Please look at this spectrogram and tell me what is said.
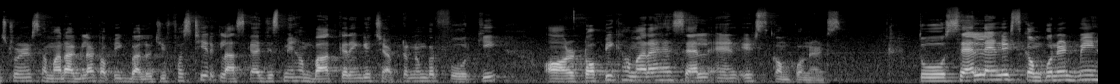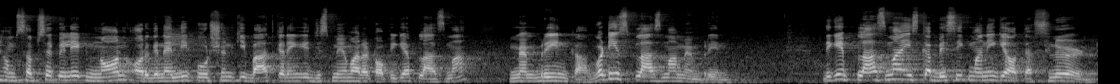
स्टूडेंट्स हमारा अगला topic biology first year class का है, जिसमें हम बात करेंगे चैप्टर नंबर फोर की और टॉपिक हमारा है सेल एंड इट्स कंपोनेंट्स तो सेल एंड इट्स कंपोनेंट में हम सबसे पहले एक नॉन ऑर्गेनेली पोर्शन की बात करेंगे, जिसमें हमारा टॉपिक है प्लाज्मा मेम्ब्रेन का. व्हाट इज़ प्लाज्मा मेम्ब्रेन देखिए प्लाज्मा इसका बेसिक मानी क्या होता है? फ्लूड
